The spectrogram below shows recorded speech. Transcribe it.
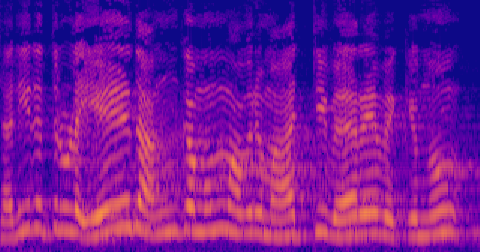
ശരീരത്തിലുള്ള ഏത് അംഗമും അവർ മാറ്റി വേറെ വെക്കുന്നു.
